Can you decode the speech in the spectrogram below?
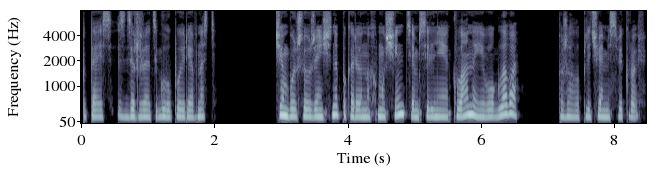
пытаясь сдержать глупую ревность. Чем больше у женщины покоренных мужчин, тем сильнее клан и его глава. Пожала плечами свекровь.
